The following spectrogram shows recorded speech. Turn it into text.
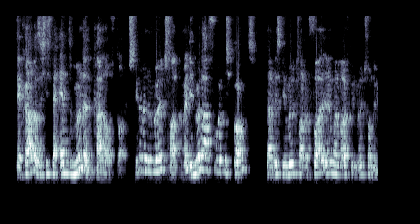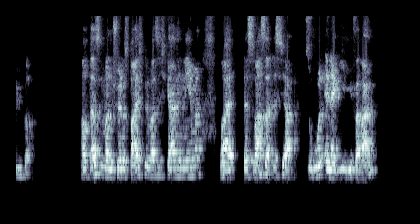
der Körper sich nicht mehr entmüllen kann auf Deutsch, wie mit einer Mülltonne. Wenn die Müllabfuhr nicht kommt, dann ist die Mülltonne voll, irgendwann läuft die Mülltonne über. Auch das ist immer ein schönes Beispiel, was ich gerne nehme, weil das Wasser ist ja sowohl Energielieferant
